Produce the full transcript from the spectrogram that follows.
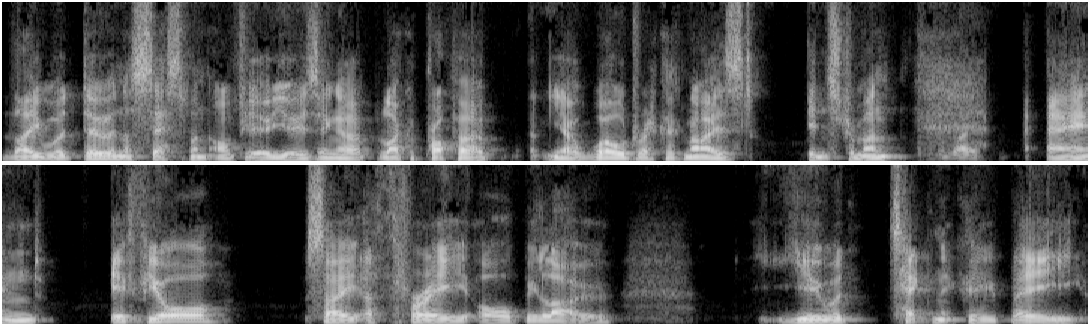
they would do an assessment of you using a like a proper, you know, world recognized instrument. Right. And if you're say a three or below, you would technically be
